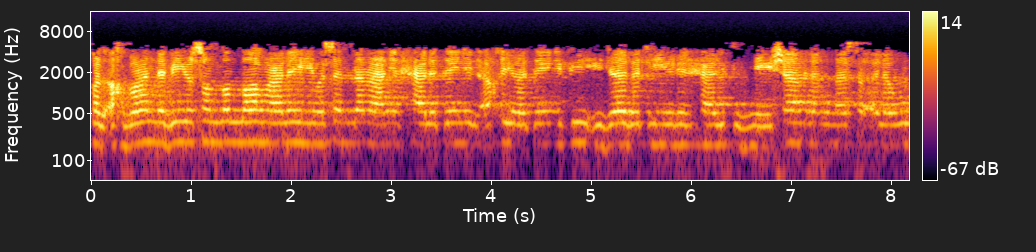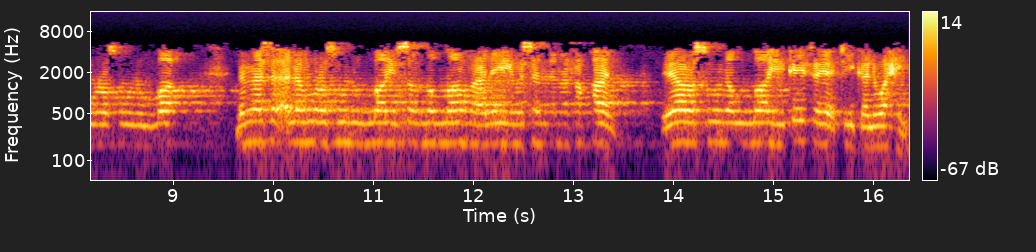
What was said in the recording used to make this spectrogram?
وقد أخبر النبي صلى الله عليه وسلم عن الحالتين الأخيرتين في إجابته للحارث بن هشام لما سأله رسول الله لما سأله رسول الله صلى الله عليه وسلم فقال يا رسول الله كيف يأتيك الوحي؟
